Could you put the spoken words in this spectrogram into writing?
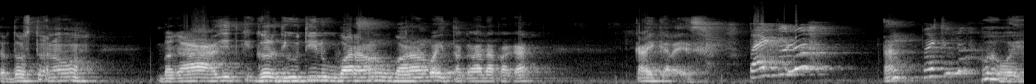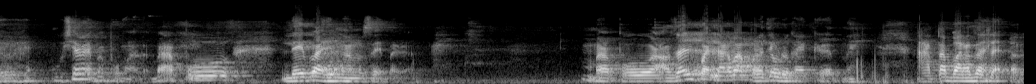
तर दोस्तानो बघा आज इतकी गर्दी होती न उभा राहून उभा राहून वैताग आला बघा. काय करायचं? हां होय होय होय. हुशार आहे बापू माझा. बापू लय भारी माणूस आहे बघा. बापू आजारी पडला का बापाला तेवढं काय कळत नाही. आता बरा झालाय बघा.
